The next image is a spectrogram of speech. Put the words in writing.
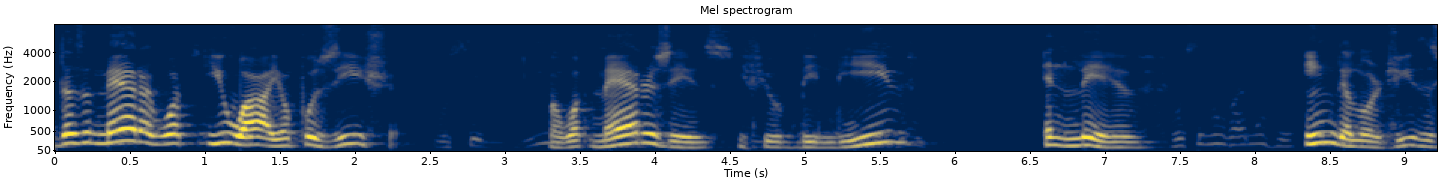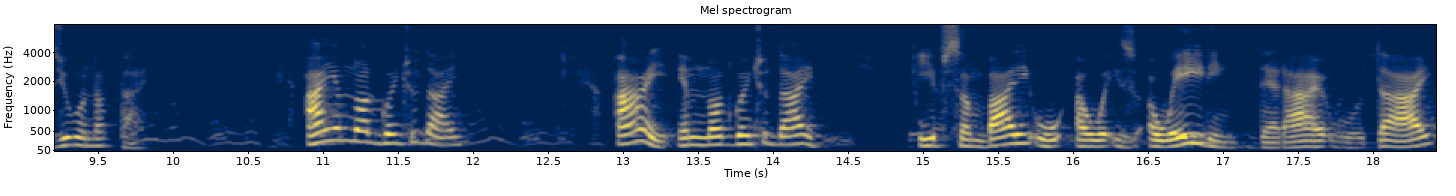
Doesn't matter what you are, your position. But what matters is if you believe and live in the Lord Jesus, you will not die. I am not going to die. I am not going to die. If somebody is awaiting that I will die,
